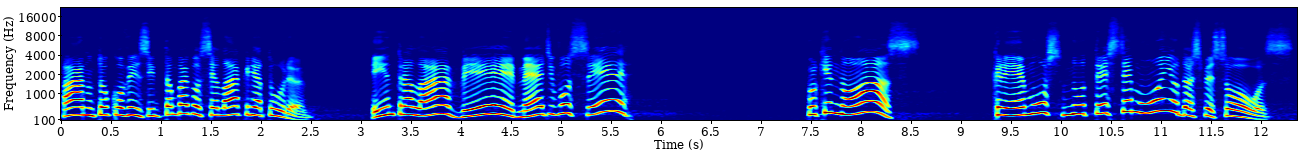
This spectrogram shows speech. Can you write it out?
Ah, não estou convencido. Então vai você lá, criatura. Entra lá, vê, mede você. Porque nós cremos no testemunho das pessoas.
